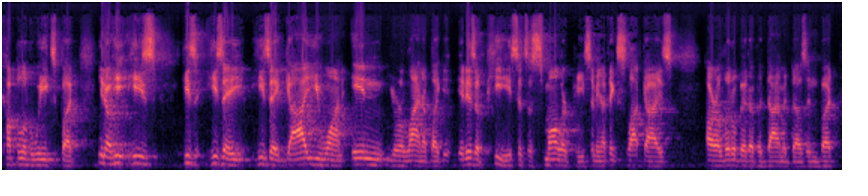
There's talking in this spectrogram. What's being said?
couple of weeks, but you know he he's he's he's a he's a guy you want in your lineup. Like it, it is a piece. It's a smaller piece. I mean, I think slot guys are a little bit of a dime a dozen, but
